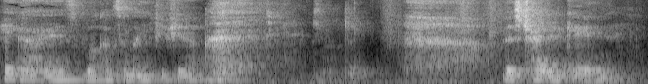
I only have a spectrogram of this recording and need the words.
Hey guys, welcome to my YouTube channel. Let's try it again.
